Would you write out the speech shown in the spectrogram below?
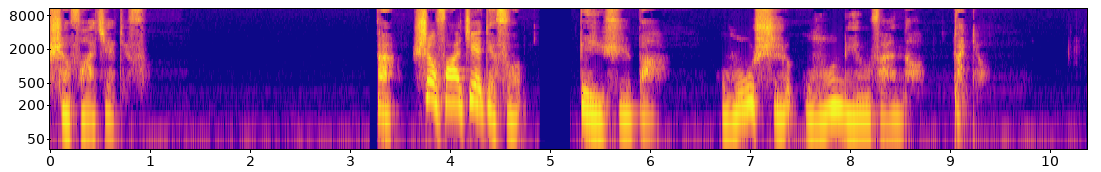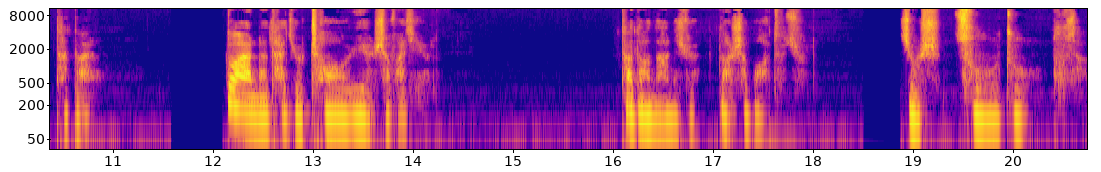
十法界的佛。啊，十法界的佛必须把无始无明烦恼断掉，他断了。断了，他就超越十法界了。他到哪里去？到十八图去了，就是初住菩萨。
